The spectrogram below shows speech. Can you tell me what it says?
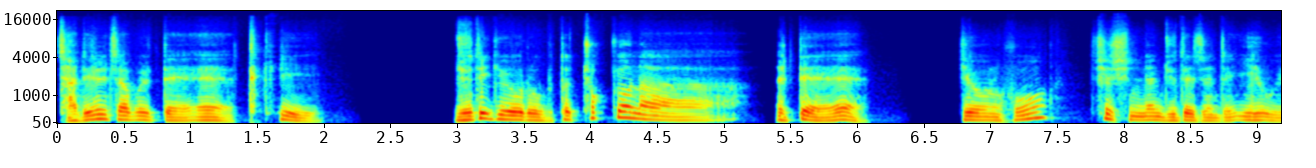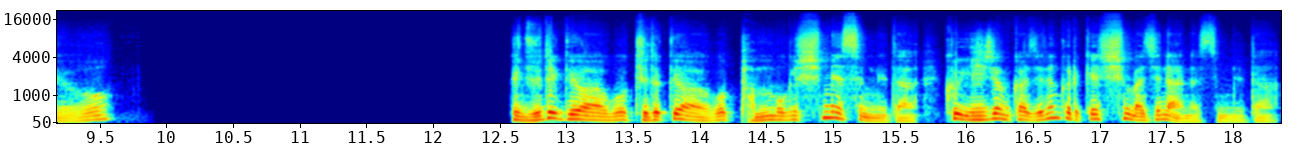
자리를 잡을 때에 특히 유대교로부터 쫓겨날 때 기원 후 70년 유대전쟁 이후요. 그 유대교하고 기독교하고 반목이 심했습니다. 그 이전까지는 그렇게 심하지는 않았습니다.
